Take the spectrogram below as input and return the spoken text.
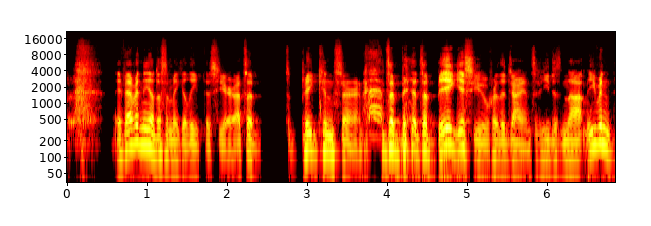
move. if Evan Neal doesn't make a leap this year, that's a it's a big concern. it's a it's a big issue for the Giants if he does not even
